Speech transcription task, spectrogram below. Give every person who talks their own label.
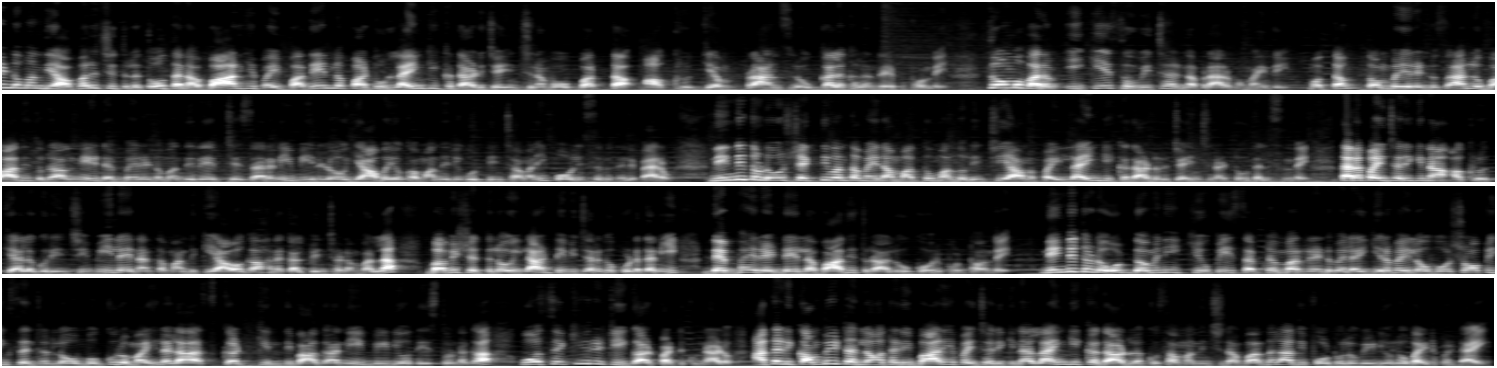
Speaker 1: రెండు మంది అపరిచితులతో తన భార్యపై పదేండ్ల పాటు లైంగిక దాడి చేయించిన ఓ భర్త ఆకృత్యం. ఫ్రాన్స్లో కలకలం రేపుతోంది. సోమవారం ఈ కేసు విచారణ ప్రారంభమైంది. మొత్తం తొంభై రెండు సార్లు బాధితురాలని డెబ్బై రెండు మంది రేప్ చేశారని వీరిలో యాభై ఒక మందిని గుర్తించామని పోలీసులు తెలిపారు. నిందితుడు శక్తివంతమైన మత్తు మందులు ఇచ్చి ఆమెపై లైంగిక దాడులు చేయించినట్టు తెలిసిందే. తనపై జరిగిన అకృత్యాల గురించి వీలైనంత మందికి అవగాహన కల్పించడం వల్ల భవిష్యత్తులో ఇలాంటివి జరగకూడదని డెబ్బై రెండేళ్ళ బాధితురాలు కోరుకుంటోంది. నిందితుడు డొమినిక్ క్యూపీ సెప్టెంబర్ రెండు వేల ఇరవైలో ఓ షాపింగ్ సెంటర్లో ముగ్గురు మహిళల స్కర్ట్ కింది భాగాన్ని వీడియో తీస్తుండగా ఓ సెక్యూరిటీ గార్డ్ పట్టుకున్నాడు. అతడి కంప్యూటర్లో అతడి భార్యపై జరిగిన లైంగిక దాడులకు సంబంధించిన వందలాది ఫోటోలు వీడియోలు బయటపడ్డాయి.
